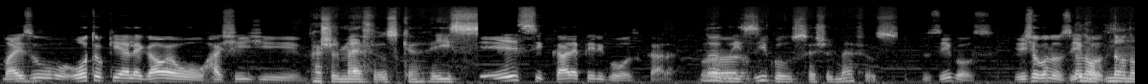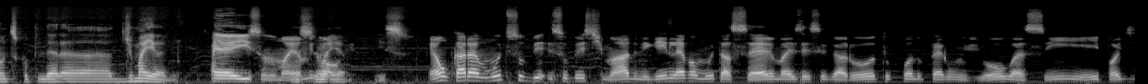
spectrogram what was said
Mas o outro que é legal é o Rashid. Rashad Matthews, que é ex. Esse cara é perigoso, cara. Não é Mano, o Eagles, Rashad Matthews? dos Eagles? Ele jogou nos Não, não, Eagles? não, não, desculpa, ele era de Miami. É isso, no Miami não. Isso. É um cara muito sub- subestimado, ninguém leva muito a sério, mas esse garoto, quando pega um jogo assim, ele pode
